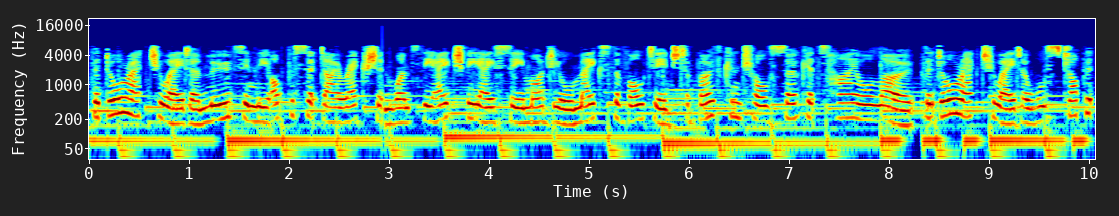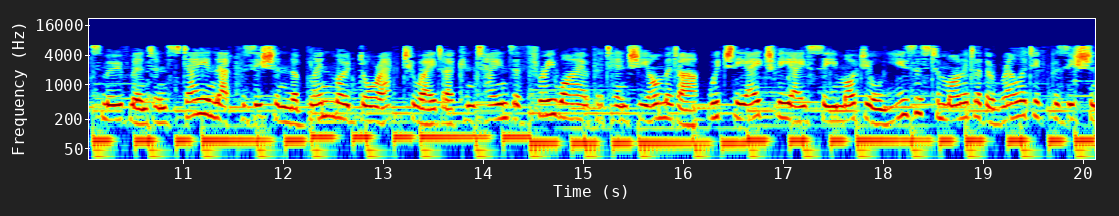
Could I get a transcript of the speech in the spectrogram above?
the door actuator moves in the opposite direction once the HVAC module makes the voltage to both control circuits high or low. The door actuator will stop its movement and stay in that position. The blend mode door actuator contains a three-wire potentiometer, which the HVAC module uses to monitor the relative position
